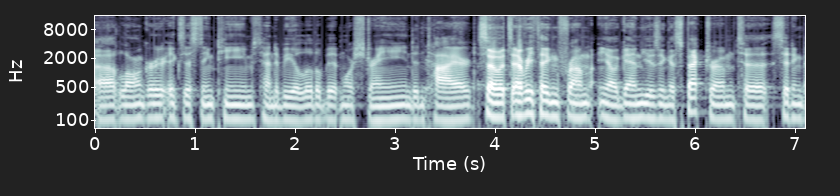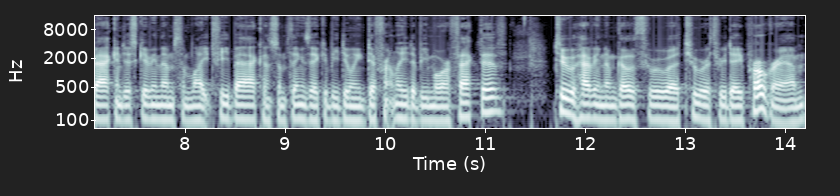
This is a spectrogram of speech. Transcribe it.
Uh, longer existing teams tend to be a little bit more strained and tired. So it's everything from, you know, again, using a spectrum to sitting back and just giving them some light feedback and some things they could be doing differently to be more effective Two, having them go through a two or three day program,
